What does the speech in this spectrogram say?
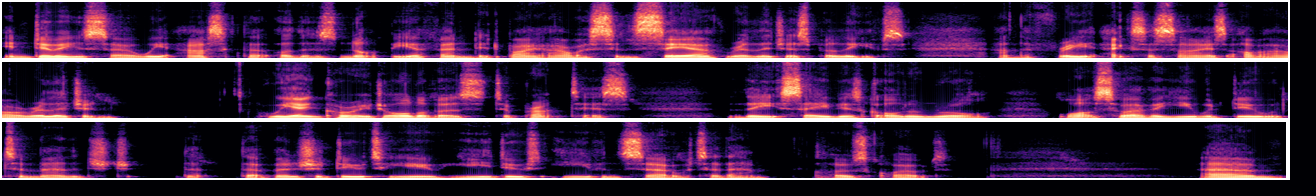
In doing so, we ask that others not be offended by our sincere religious beliefs and the free exercise of our religion. We encourage all of us to practice the Saviour's golden rule whatsoever ye would do to men that, that men should do to you, ye do even so to them. Close quote. Um,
